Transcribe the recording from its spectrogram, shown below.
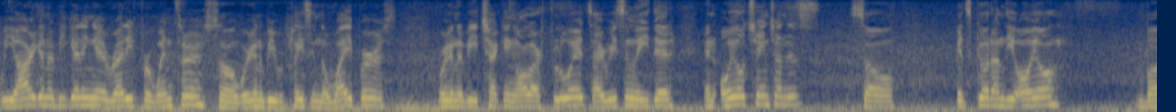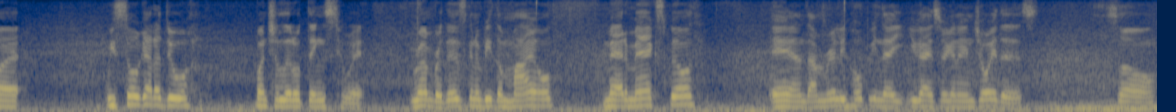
We are going to be getting it ready for winter so we're going to be replacing the wipers. We're going to be checking all our fluids. I recently did an oil change on this so it's good on the oil but we still got to do a bunch of little things to it. Remember this is going to be the mild Mad Max build and I'm really hoping that you guys are going to enjoy this. So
